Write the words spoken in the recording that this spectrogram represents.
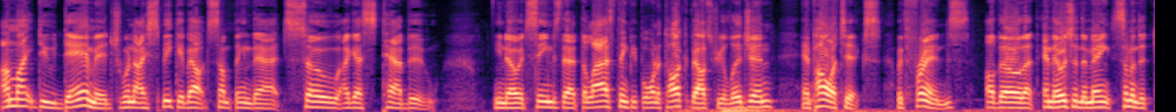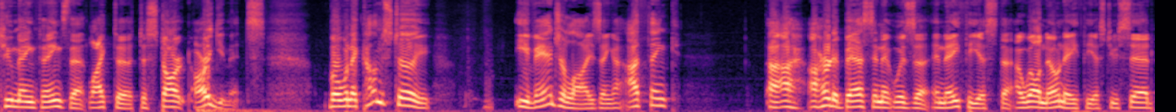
I might do damage when I speak about something that's so, I guess, taboo. You know, it seems that the last thing people want to talk about is religion and politics with friends. Although that, and those are the main, some of the two main things that like to to start arguments. But when it comes to evangelizing, I think I, I heard it best, and it was a, an atheist, a well-known atheist, who said,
